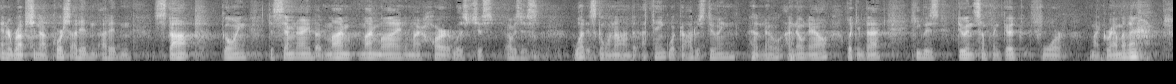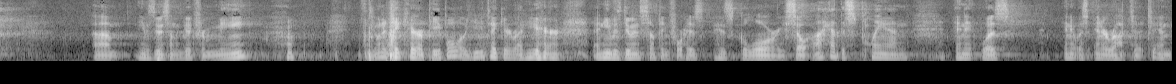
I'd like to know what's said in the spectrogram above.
interruption. Now, of course, I didn't, I didn't stop going to seminary, but my, my mind and my heart was just, I was just, what is going on? But I think what God was doing, I know, I know now, looking back, He was doing something good for my grandmother. Um, he was doing something good for me. you want to take care of people? Oh, you can take care right here. And he was doing something for his, his glory. So I had this plan, and it was and it was interrupted. And,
